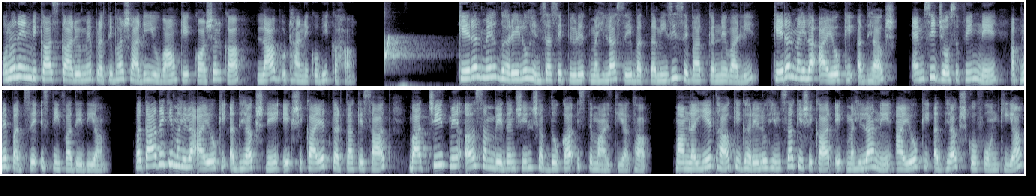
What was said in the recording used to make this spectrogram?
उन्होंने इन विकास कार्यों में प्रतिभाशाली युवाओं के कौशल का लाभ उठाने को भी कहा। केरल में घरेलू हिंसा से पीड़ित महिला से बदतमीजी से बात करने वाली केरल महिला आयोग की अध्यक्ष एमसी जोसेफिन ने अपने पद से इस्तीफा दे दिया। बता दें कि महिला आयोग की अध्यक्ष ने एक शिकायतकर्ता के साथ बातचीत में असंवेदनशील शब्दों का इस्तेमाल किया था। मामला ये था कि घरेलू हिंसा की शिकार एक महिला ने आयोग की अध्यक्ष को फ़ोन किया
